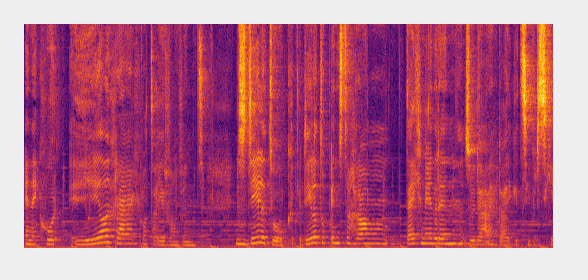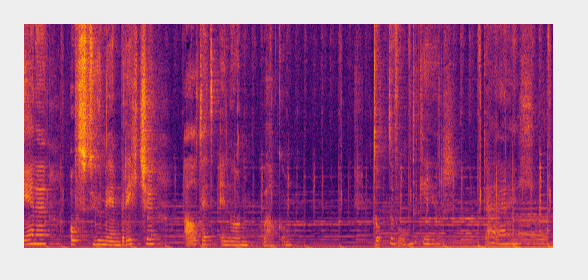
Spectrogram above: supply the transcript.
En ik hoor heel graag wat je ervan vindt. Dus deel het ook. Deel het op Instagram, tag mij erin, zodanig dat ik het zie verschijnen. Of stuur mij een berichtje. Altijd enorm welkom. Tot de volgende keer. Dag!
